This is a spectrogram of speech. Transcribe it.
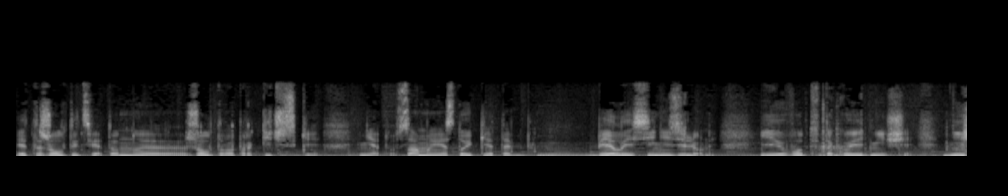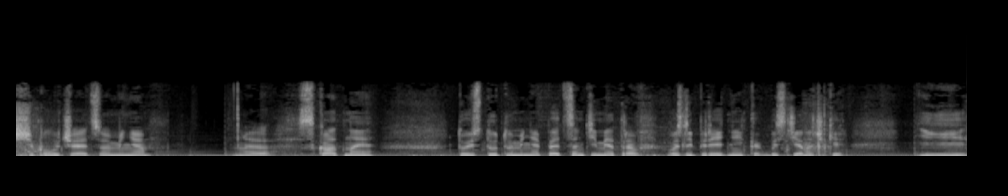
это желтый цвет. Он э, желтого практически нету. Самые стойкие это белый, синий, зеленый. И вот такое днище. Днище получается у меня э, скатное. То есть тут у меня 5 сантиметров возле передней как бы стеночки и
